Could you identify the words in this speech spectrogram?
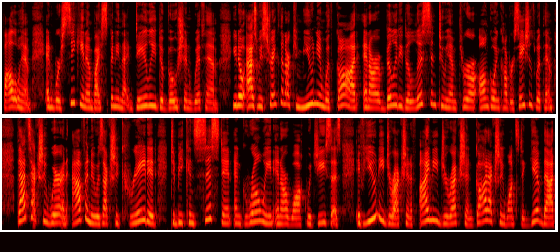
follow him. And we're seeking him by spending that daily devotion with him. You know, as we strengthen our communion with God and our ability to listen to him through our ongoing ongoing conversations with Him, that's actually where an avenue is actually created to be consistent and growing in our walk with Jesus. If you need direction, if I need direction, God actually wants to give that.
